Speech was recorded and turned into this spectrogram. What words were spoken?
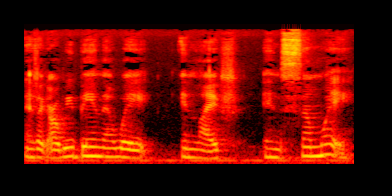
And it's like, are we being that way in life in some way?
